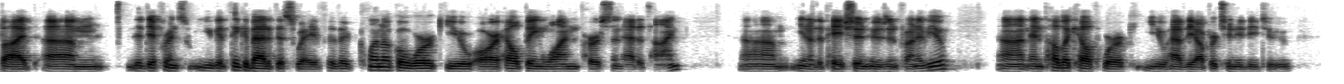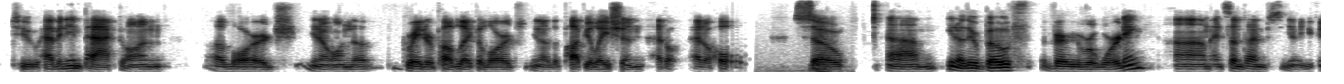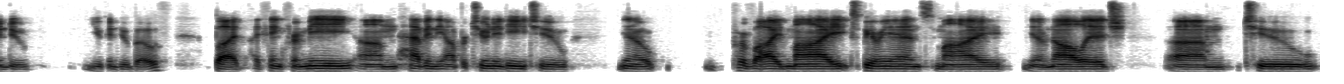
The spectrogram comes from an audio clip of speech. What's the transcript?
but um, the difference, you can think about it this way for the clinical work, you are helping one person at a time um, you know, the patient who's in front of you. Um, and public health work, you have the opportunity to to have an impact on a large, you know, on the greater public, a large, you know, the population at a, at a whole. So, um, you know, they're both very rewarding, um, and sometimes, you know, you can do you can do both. But I think for me, um, having the opportunity to, you know, provide my experience, my you know knowledge um, to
